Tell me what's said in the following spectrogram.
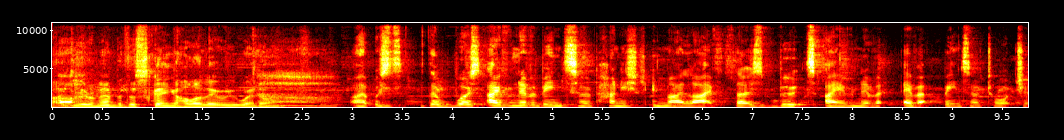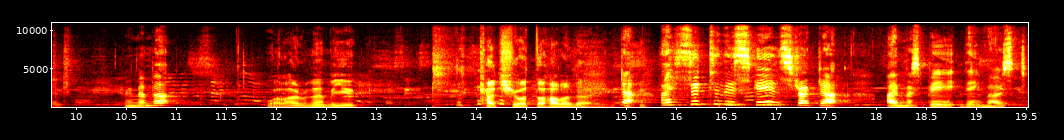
Oh, Do you remember the skiing holiday we went on? It was the worst. I've never been so punished in my life. Those boots, I have never ever been so tortured. Remember? Well, I remember you cut short the holiday. No, I said to the ski instructor, I must be the most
